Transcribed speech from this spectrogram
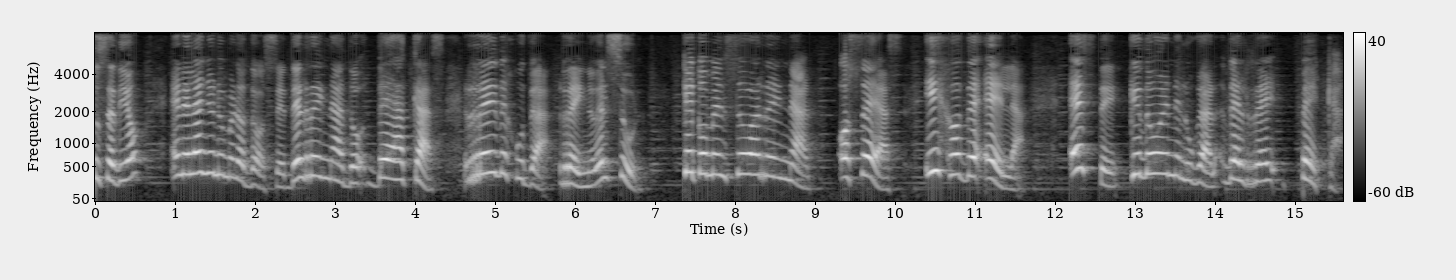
Sucedió en el año número 12 del reinado de Acaz, rey de Judá, reino del sur, que comenzó a reinar Oseas, hijo de Ela. Este quedó en el lugar del rey Peca.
